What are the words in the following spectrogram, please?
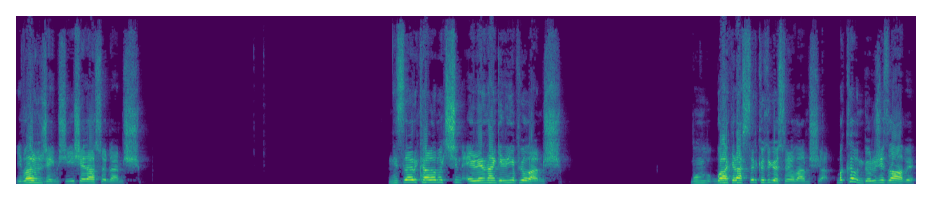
Yıllar önceymiş, iyi şeyler söylermiş. Nisa'ları karalamak için ellerinden geleni yapıyorlarmış. Bu, bu arkadaşları kötü gösteriyorlarmış ya. Bakalım göreceğiz abi.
